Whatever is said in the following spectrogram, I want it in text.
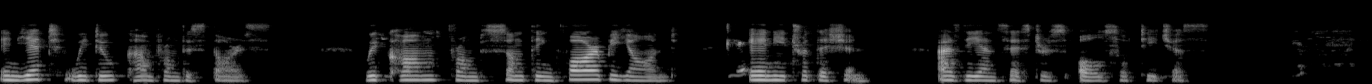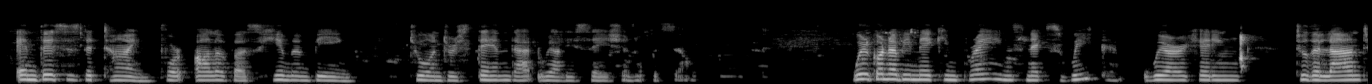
And yet we do come from the stars. We come from something far beyond any tradition, as the ancestors also teach us. And this is the time for all of us human beings to understand that realization of the self. We're going to be making prayings next week. We are heading to the land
